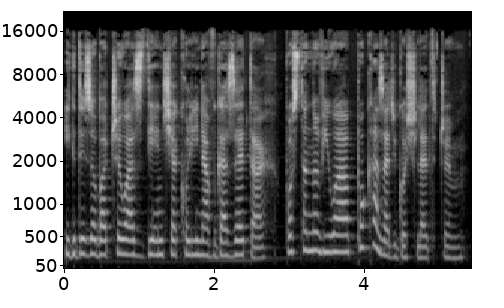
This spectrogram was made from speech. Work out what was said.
I gdy zobaczyła zdjęcia Colina w gazetach, postanowiła pokazać go śledczym.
